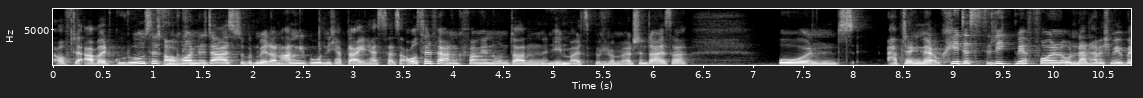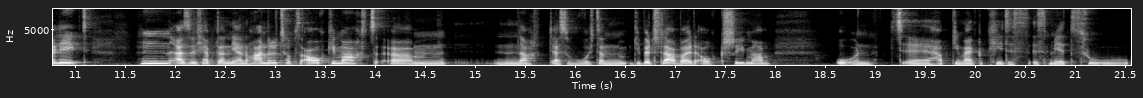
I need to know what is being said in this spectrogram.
auf der Arbeit gut umsetzen Ah, okay. konnte da. Es wurde mir dann angeboten. Ich habe da eigentlich erst als Aushilfe angefangen und dann Mhm. eben als Visual Merchandiser. Und habe dann gemerkt, okay, das liegt mir voll. Und dann habe ich mir überlegt, hm, also ich habe dann ja noch andere Jobs auch gemacht, ähm, nach, also wo ich dann die Bachelorarbeit auch geschrieben habe. Und äh, habe gemerkt, okay, das ist mir zu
